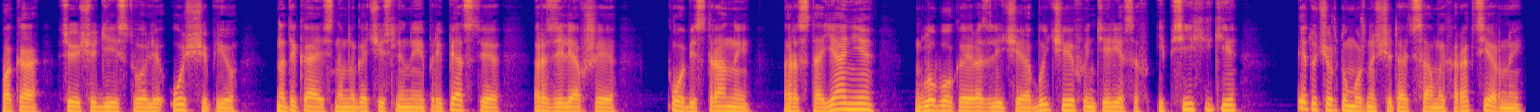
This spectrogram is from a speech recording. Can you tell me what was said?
Пока все еще действовали ощупью, натыкаясь на многочисленные препятствия, разделявшие обе страны, расстояние, глубокое различие обычаев, интересов и психики, эту черту можно считать самой характерной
